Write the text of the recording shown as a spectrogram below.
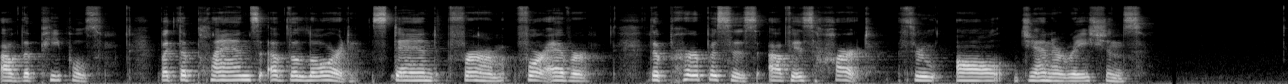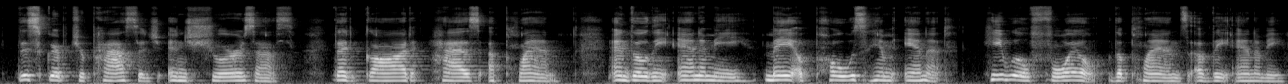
of the peoples. But the plans of the Lord stand firm forever, the purposes of his heart through all generations. This scripture passage ensures us that God has a plan, and though the enemy may oppose him in it, he will foil the plans of the enemy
